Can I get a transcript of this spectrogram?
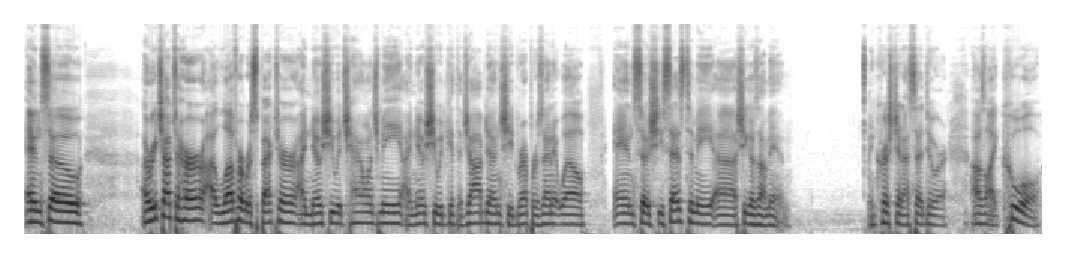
And so I reach out to her. I love her, respect her. I know she would challenge me. I know she would get the job done. She'd represent it well. And so she says to me, uh, she goes, I'm in. And Christian, I said to her, I was like, cool.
